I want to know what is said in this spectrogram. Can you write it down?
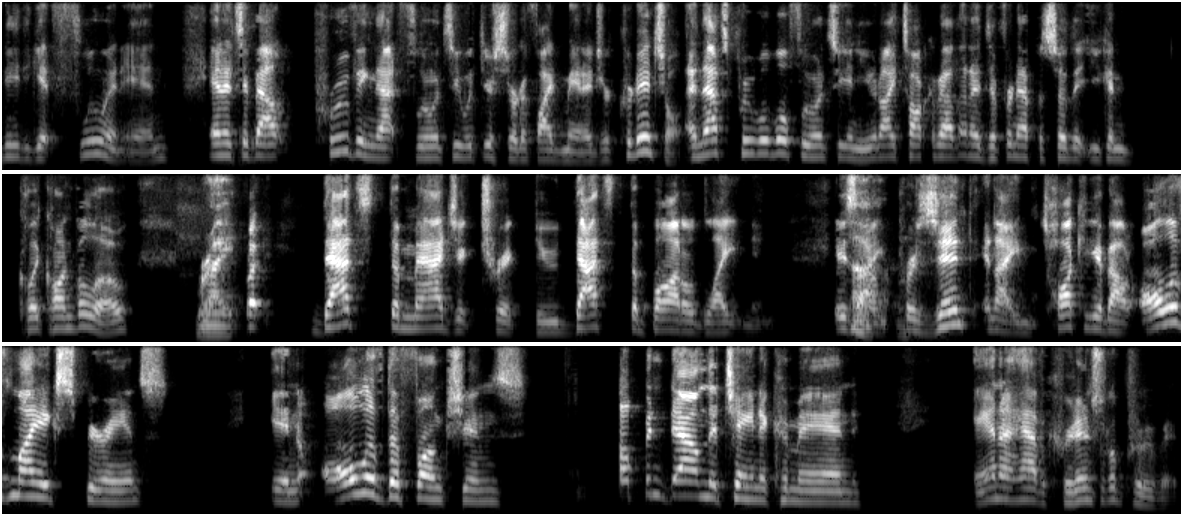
need to get fluent in. And it's about proving that fluency with your certified manager credential. And that's provable fluency. And you and I talk about that in a different episode that you can click on below. right. But that's the magic trick, dude. That's the bottled lightning. Is I Oh. present and I'm talking about all of my experience in all of the functions up and down the chain of command, and I have a credential to prove it,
